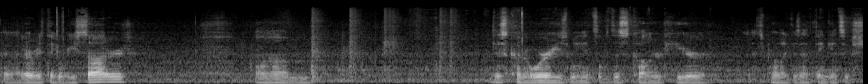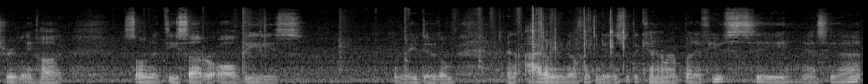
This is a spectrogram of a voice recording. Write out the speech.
I got everything resoldered. Um, this kind of worries me. It's a little discolored here. That's probably because I think it's extremely hot. So I'm going to desolder all these and redo them. And I don't even know if I can do this with the camera, but if you see, yeah, see that?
